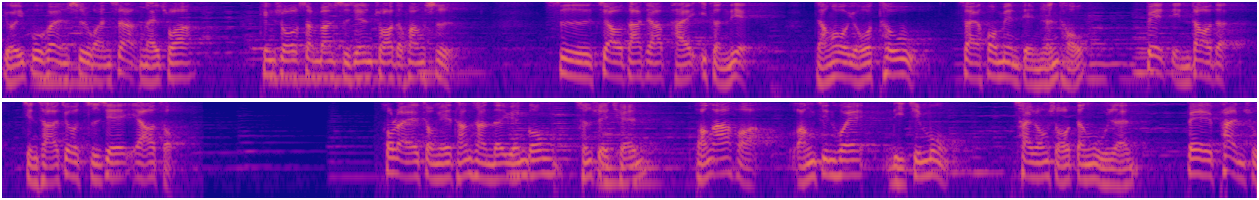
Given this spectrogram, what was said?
有一部分是晚上来抓。听说上班时间抓的方式是叫大家排一整列，然后由特务在后面点人头，被顶到的警察就直接押走。”后来，总爷糖厂的员工陈水泉、黄阿华、王金辉、李金木、蔡荣守等五人被判处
